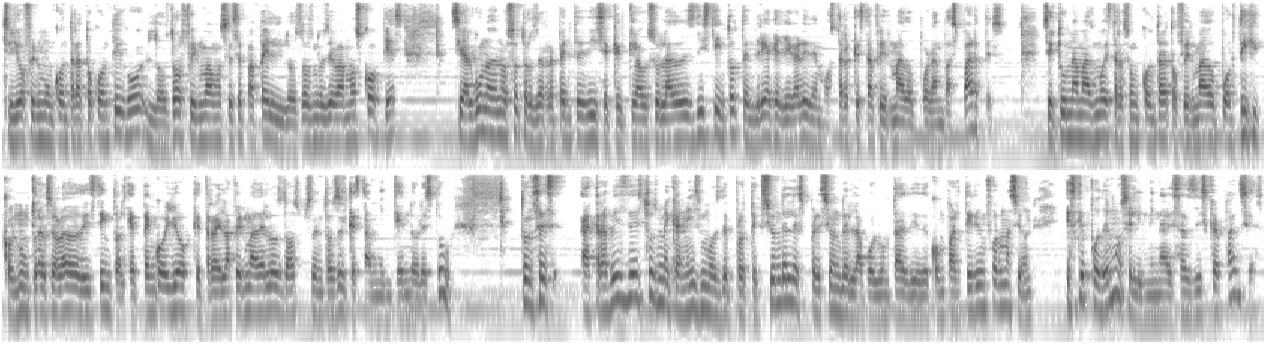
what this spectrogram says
si yo firmo un contrato contigo, los dos firmamos ese papel y los dos nos llevamos copias, si alguno de nosotros de repente dice que el clausulado es distinto, tendría que llegar y demostrar que está firmado por ambas partes. Si tú nada más muestras un contrato firmado por ti con un clausulado distinto al que tengo yo, que trae la firma de los dos, pues entonces el que está mintiendo eres tú. Entonces, a través de estos mecanismos de protección de la expresión de la voluntad y de compartir información es que podemos eliminar esas discrepancias.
